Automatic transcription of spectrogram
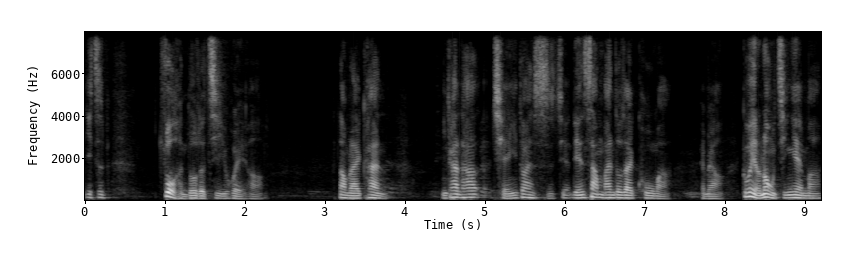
一直做很多的机会哈。那我们来看，你看他前一段时间连上班都在哭嘛，有没有？各位有那种经验吗？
